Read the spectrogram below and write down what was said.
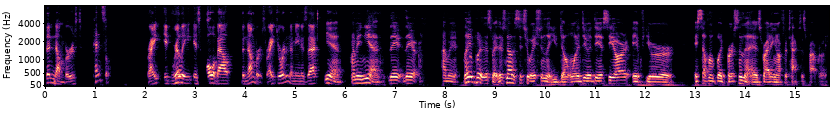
the numbers pencil. Right? It really is all about the numbers, right, Jordan? I mean, is that? Yeah, I mean, yeah, they they are. I mean, let me put it this way: there's not a situation that you don't want to do a DSCR if you're a self-employed person that is writing off their taxes properly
